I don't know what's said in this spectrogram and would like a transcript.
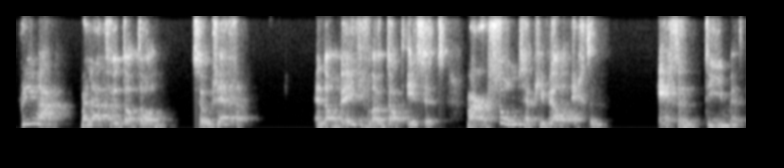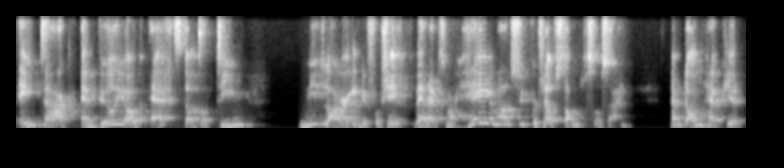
Prima, maar laten we dat dan zo zeggen. En dan weet je van, oh, dat is het. Maar soms heb je wel echt een, echt een team met één taak. En wil je ook echt dat dat team niet langer ieder voor zich werkt, maar helemaal super zelfstandig zal zijn. Nou, dan heb je,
